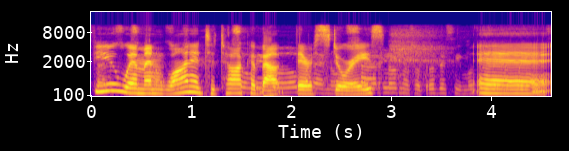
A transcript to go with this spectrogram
few women wanted to talk about their stories. Uh,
